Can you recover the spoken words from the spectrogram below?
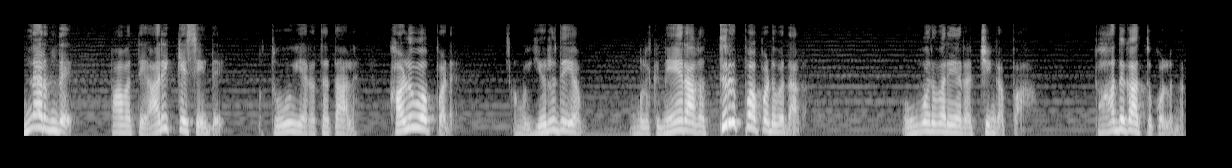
உணர்ந்து பாவத்தை அறிக்கை செய்து தூய ரத்தத்தால் கழுவப்பட. அவங்க இருதயம் உங்களுக்கு நேராக திருப்பப்படுவதாக. ஒவ்வொருவரையும் ரட்சிங்கப்பா. பாதுகாத்து கொள்ளுங்க.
